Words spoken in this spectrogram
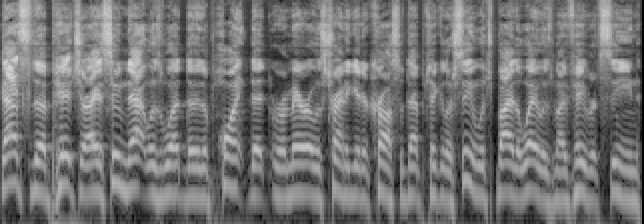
that's the pitch. I assume that was what the, the point that Romero was trying to get across with that particular scene, which by the way was my favorite scene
